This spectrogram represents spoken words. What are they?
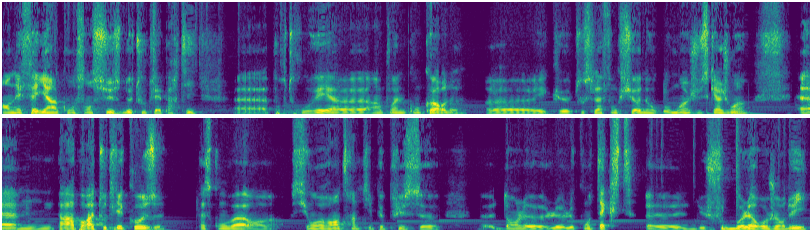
en effet, il y a un consensus de toutes les parties euh, pour trouver un point de concorde et que tout cela fonctionne au, moins jusqu'à juin. par rapport à toutes les causes, parce qu'on va, si on rentre un petit peu plus dans le contexte du footballeur aujourd'hui,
